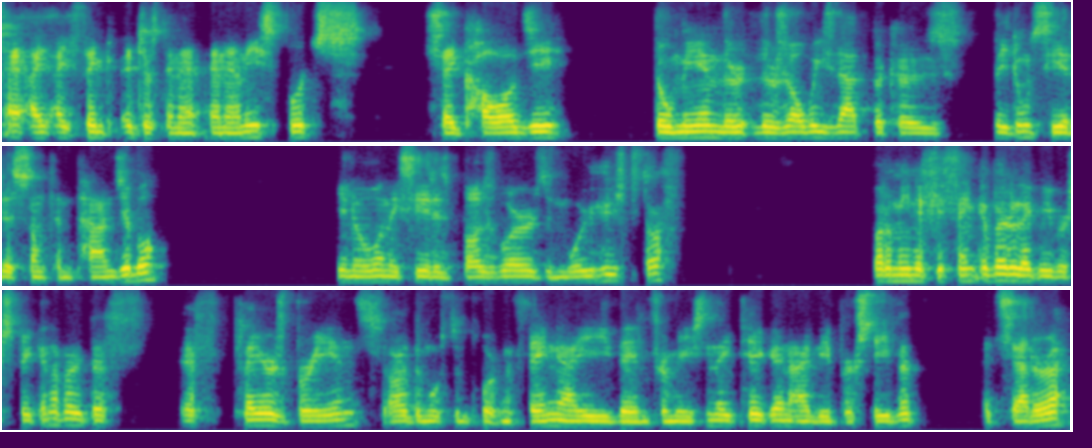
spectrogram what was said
I, I think just in, a, in any sports psychology domain, there, there's always that because they don't see it as something tangible. You know, when they see it as buzzwords and woohoo stuff. But I mean, if you think about it, like we were speaking about, if if players' brains are the most important thing, i.e., the information they take in, how they perceive it, etc.,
